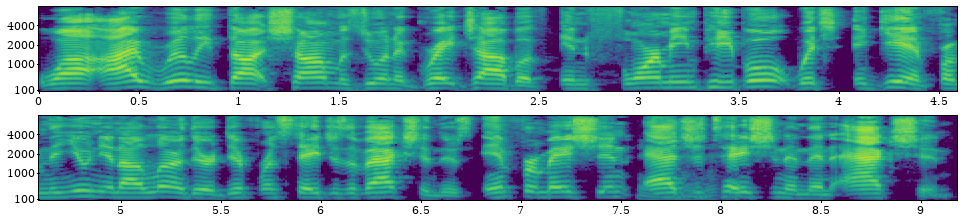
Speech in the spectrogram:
while I really thought Shaun was doing a great job of informing people, which again, from the union, I learned there are different stages of action. There's information, Mhm. agitation, and then action.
